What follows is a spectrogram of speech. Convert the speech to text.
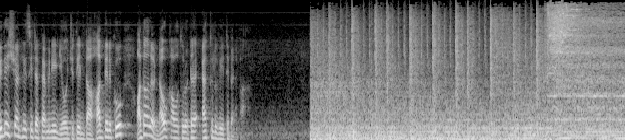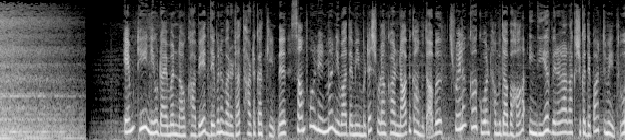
විදේශයන්හි සිට පැමිණි නියෝජිතින් 17 දෙනෙකු අදාළ නෞකාව තුළට ඇතුළු වී තිබෙනවා. MT නිව් ඩයිමන්ඩ් නෞකාවේ දෙවන වරටත් හටගත්කින්න සම්පූර්ණයෙන්ම නිවා දැමීමට ශ්‍රී ලංකා නාවික හමුදාව ශ්‍රී ලංකා ගුවන් හමුදාව හා ඉන්දිය වෙරළාරක්ෂක දෙපාර්තමේන්තුව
